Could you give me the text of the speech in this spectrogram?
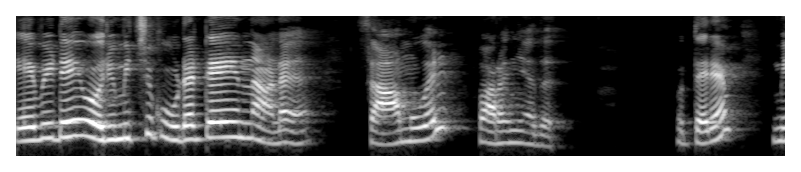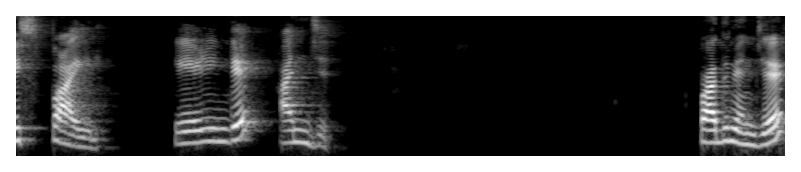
എവിടെ ഒരുമിച്ച് കൂടട്ടെ എന്നാണ് സാമുവൽ പറഞ്ഞത്. ഉത്തരം മിസ്പായിൽ. ഏഴിന്റെ അഞ്ച്. പതിനഞ്ച്.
